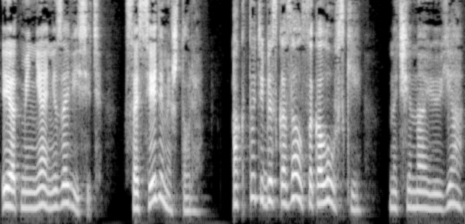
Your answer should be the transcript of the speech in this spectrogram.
и от меня не зависеть? Соседями, что ли? А кто тебе сказал, Соколовский? Начинаю я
